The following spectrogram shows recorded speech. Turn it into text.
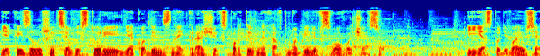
який залишиться в історії як один з найкращих спортивних автомобілів свого часу. І я сподіваюся,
